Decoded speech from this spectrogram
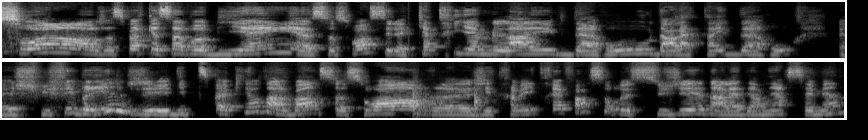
Bonsoir, j'espère que ça va bien. Euh, ce soir, c'est le quatrième live d'Aro, dans la tête d'Aro. Euh, je suis fébrile, j'ai des petits papillons dans le ventre ce soir. Euh, j'ai travaillé très fort sur le sujet dans la dernière semaine.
